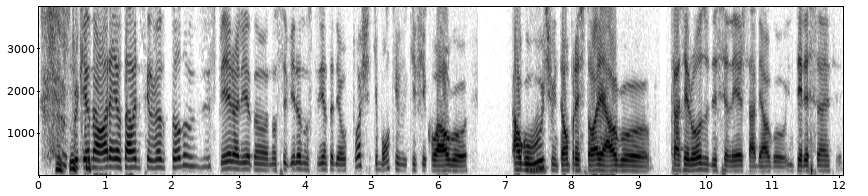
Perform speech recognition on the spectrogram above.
porque na hora eu tava descrevendo todo o desespero ali no, no Se Vira nos 30, deu, poxa, que bom que, que ficou algo, algo uhum. útil, então, pra história, algo prazeroso de se ler, sabe? Algo interessante.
